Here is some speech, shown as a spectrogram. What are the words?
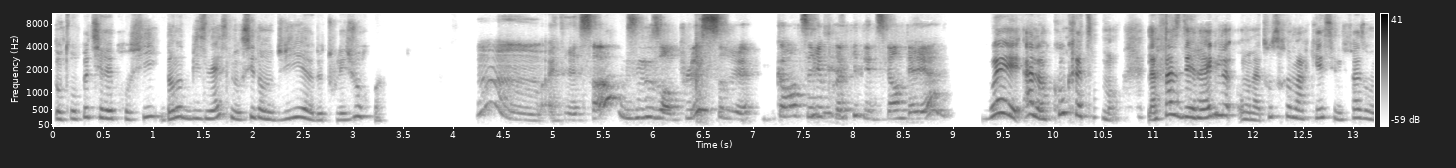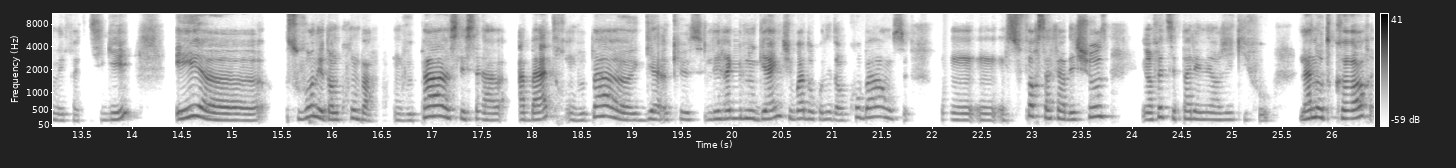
dont on peut tirer profit dans notre business, mais aussi dans notre vie euh, de tous les jours. Hmm, intéressant. Dis-nous en plus sur euh, comment tirer profit des différentes périodes. Oui, alors concrètement, la phase des règles, on a tous remarqué, c'est une phase où on est fatigué et euh, souvent on est dans le combat. On ne veut pas se laisser abattre, on ne veut pas euh, que les règles nous gagnent, tu vois, donc on est dans le combat, on se, on, se force à faire des choses et en fait, ce n'est pas l'énergie qu'il faut. Là, notre corps,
